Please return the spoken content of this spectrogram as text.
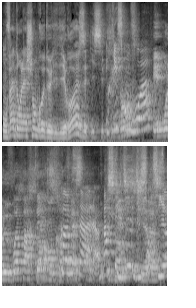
on va dans la chambre de Lily Rose, ici Et qu'est-ce présente. qu'on voit Et on le voit par terre en train de Comme faire ça là, par Qu'est-ce qu'il dit Il dit Sorcière.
